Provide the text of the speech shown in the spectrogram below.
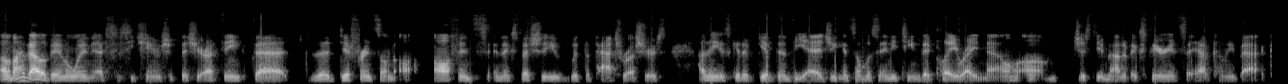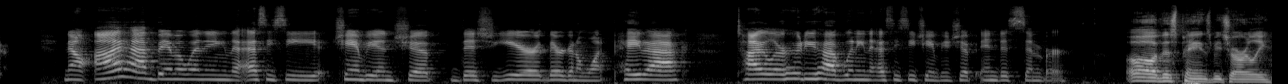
Um, I have Alabama winning the SEC championship this year. I think that the difference on offense, and especially with the pass rushers, I think it's going to give them the edge against almost any team they play right now. Um, just the amount of experience they have coming back. Now, I have Bama winning the SEC championship this year. They're going to want payback. Tyler, who do you have winning the SEC championship in December? Oh, this pains me, Charlie.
